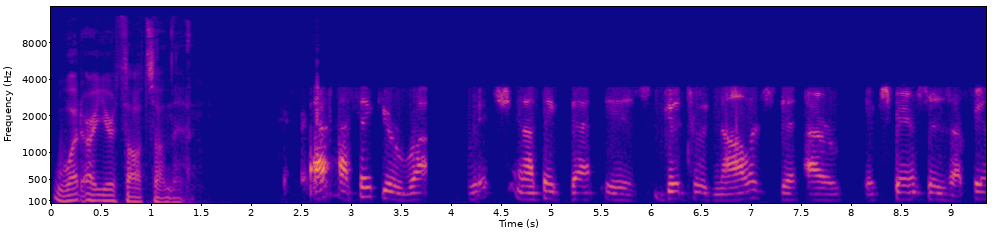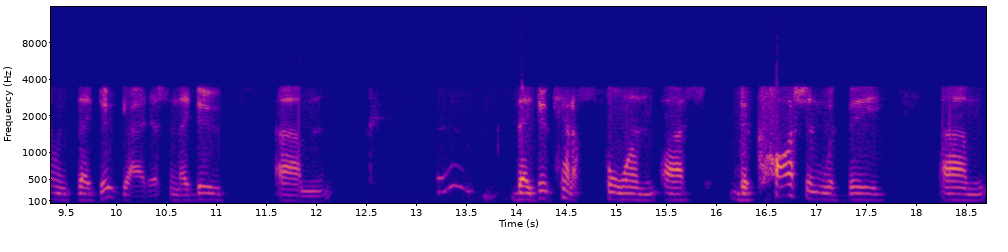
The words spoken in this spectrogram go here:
what are your thoughts on that? I, I think you're right, Rich, and I think that is good to acknowledge that our experiences, our feelings, they do guide us, and they do, um, they do kind of form us. The caution would be, um,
